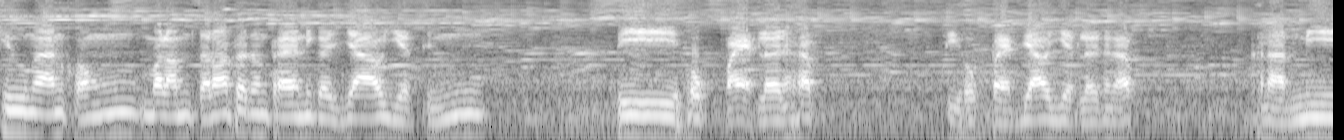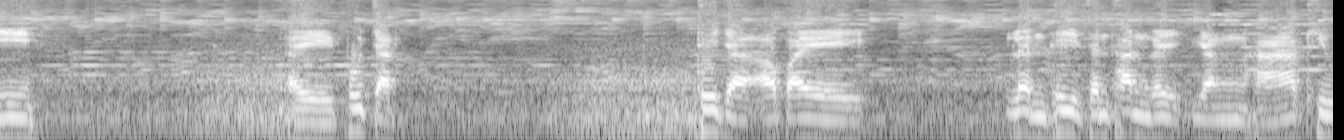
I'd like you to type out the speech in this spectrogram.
คิวงานของมลำสารน้อยเพชรนนแพงนี่ก็ยาวเหยียดถึงปีหกแปดเลยนะครับ ปีหกแปดยาวเหยียดเลยนะครับ ขนาดมี ไอ้ผู้จัด ที่จะเอาไปเล่นที่เซนทันก็ยังหาคิว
